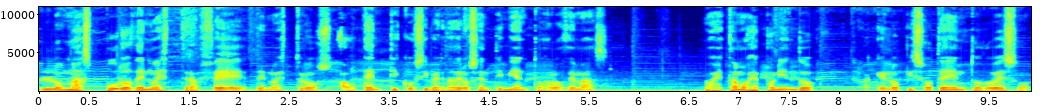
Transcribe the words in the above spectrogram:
lo más puro de nuestra fe, de nuestros auténticos y verdaderos sentimientos a los demás. Nos estamos exponiendo a que lo pisoteen todo eso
